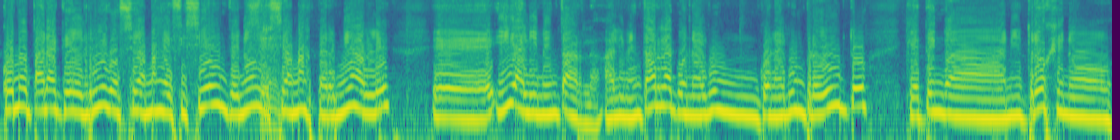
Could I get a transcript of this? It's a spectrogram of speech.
como para que el riego sea más eficiente ¿no? y sea más permeable, eh, y alimentarla, alimentarla con algún, con algún producto que tenga nitrógeno,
